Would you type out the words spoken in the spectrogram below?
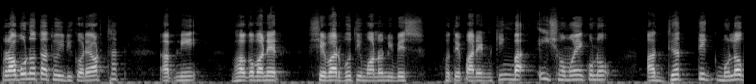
প্রবণতা তৈরি করে। অর্থাৎ আপনি ভগবানের সেবার প্রতি মনোনিবেশ হতে পারেন কিংবা এই সময়ে কোনো আধ্যাত্মিকমূলক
